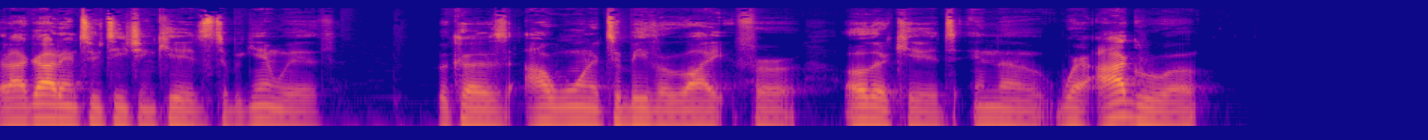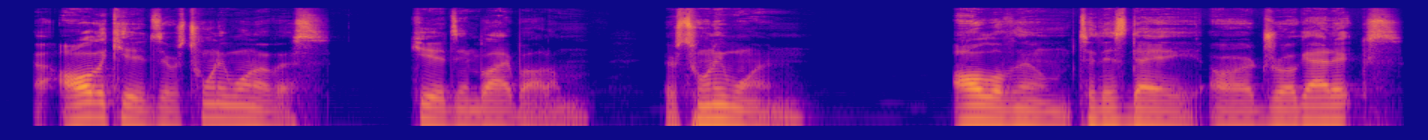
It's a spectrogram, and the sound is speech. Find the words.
that I got into teaching kids to begin with because I wanted to be the light for other kids in the where I grew up. All the kids, there was 21 of us kids in Black Bottom. There's 21. All of them to this day are drug addicts,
